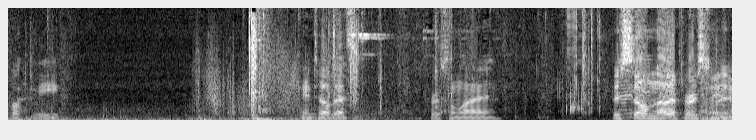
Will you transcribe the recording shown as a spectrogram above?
Fuck me. Can't tell if that's personal lie. There's still another person I need in.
